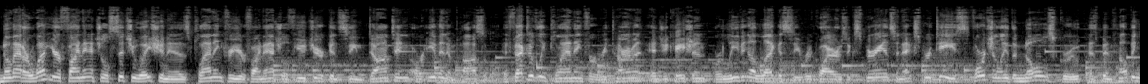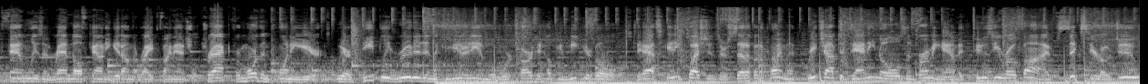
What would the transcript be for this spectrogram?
No matter what your financial situation is, planning for your financial future can seem daunting or even impossible. Effectively planning for retirement, education, or leaving a legacy requires experience and expertise. Fortunately, the Knowles Group has been helping families in Randolph County get on the right financial track for more than 20 years. We are deeply rooted in the community and will work hard to help you meet your goals. To ask any questions or set up an appointment, reach out to Danny Knowles in Birmingham at 205 602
